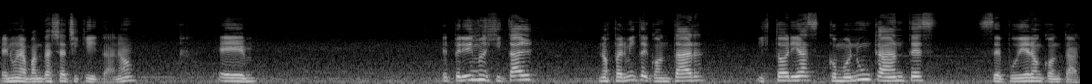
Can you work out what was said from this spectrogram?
en una pantalla chiquita. ¿no? El periodismo digital nos permite contar historias como nunca antes se pudieron contar.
